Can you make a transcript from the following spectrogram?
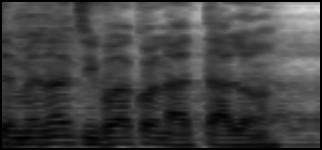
C'est maintenant tu vois qu'on a talent.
